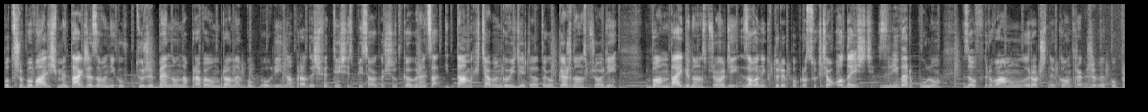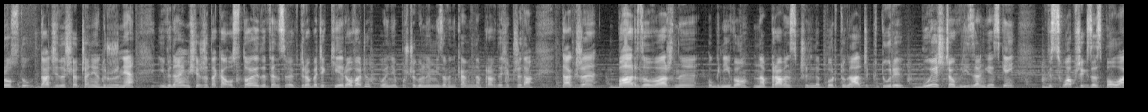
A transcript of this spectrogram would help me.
Potrzebowaliśmy także zawodników, którzy będą na prawą obronę, bo Bogli naprawdę świetnie się spisał jako środkowy obrońca i tam chciałbym go widzieć, dlatego każdy do nas przychodzi. Van Dijk do nas przychodzi, zawodnik, który po prostu chciał odejść z Liverpoolu, zaoferowałem mu roczny kontrakt, żeby po prostu dać doświadczenie drużynie i wydaje mi się, że taka ostoja defensywy, która będzie kierować odpowiednio poszczególnymi zawodnikami naprawdę się przyda. Także bardzo ważne ogniwo na prawym skrzydle Portugalczyk, który błyszczał w lidze angielskiej w słabszych zespołach.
